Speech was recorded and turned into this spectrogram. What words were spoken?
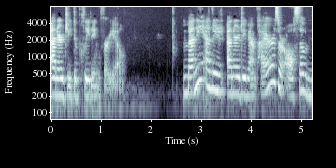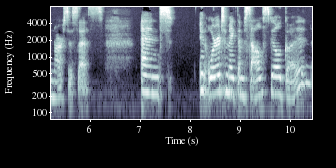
energy depleting for you. Many energy vampires are also narcissists. And in order to make themselves feel good,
